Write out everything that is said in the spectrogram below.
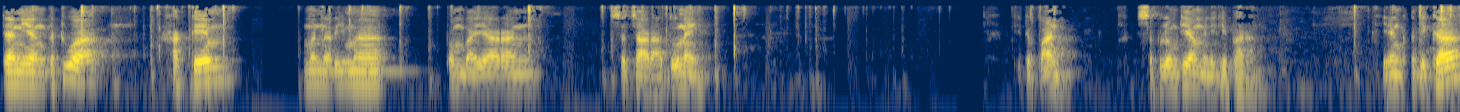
Dan yang kedua, hakim menerima pembayaran secara tunai di depan sebelum dia memiliki barang. Yang ketiga,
